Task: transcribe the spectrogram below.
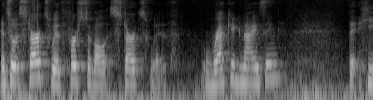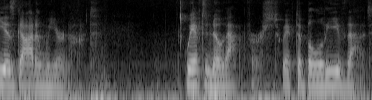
And so it starts with, first of all, it starts with recognizing that He is God and we are not. We have to know that first. We have to believe that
